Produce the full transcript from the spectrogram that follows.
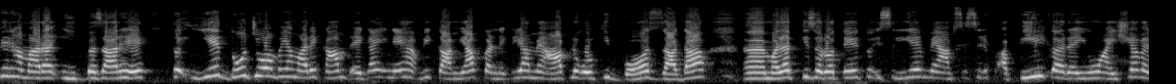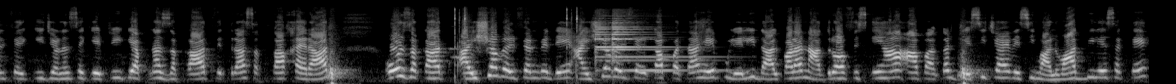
फिर हमारा ईद बाज़ार है तो ये दो जो अभी हमारे काम रहेगा इन्हें अभी कामयाब करने के लिए हमें आप लोगों की बहुत ज़्यादा मदद की ज़रूरत है। तो इसलिए मैं आपसे सिर्फ़ अपील कर रही हूँ आयशा वेलफेयर की, जनरल सेक्रेटरी के, अपना ज़क़़त, फितरा, सदका, खैरात और ज़क़़त आयशा वेलफेयर में दें। आयशा वेलफेयर का पता है, पुलेली दालपाड़ा नादर ऑफ़िस के यहाँ आप आकर जैसी चाहे वैसी मालूम भी ले सकते हैं।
